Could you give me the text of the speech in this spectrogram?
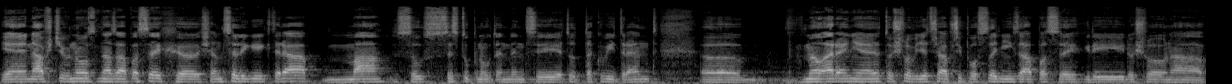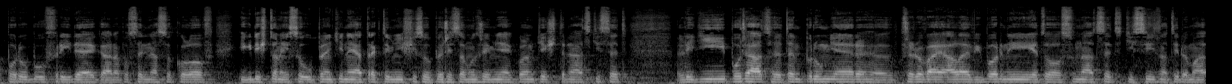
je návštěvnost na zápasech eh, šance ligy, která má sestupnou tendenci, je to takový trend. V Mel aréně to šlo vidět třeba při posledních zápasech, kdy došlo na porubu Frídek a naposledy na Sokolov, i když to nejsou úplně ti nejatraktivnější soupeři, samozřejmě kolem těch 1400 lidí, pořád ten průměr eh, předova je ale výborný, je to 1800 tisíc na ty doma,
